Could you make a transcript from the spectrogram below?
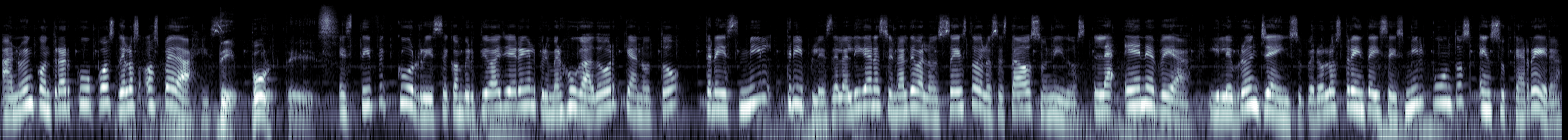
a no encontrar cupos de los hospedajes. Deportes. Steve Curry se convirtió ayer en el primer jugador que anotó 3.000 triples de la Liga Nacional de Baloncesto de los Estados Unidos, la NBA, y LeBron James superó los 36.000 puntos en su carrera,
